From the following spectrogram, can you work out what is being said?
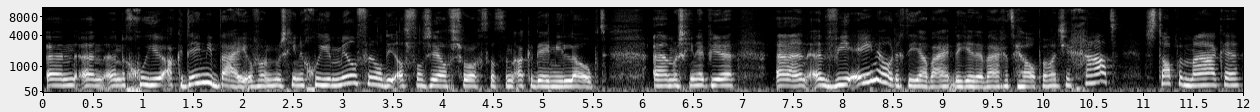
een, een, een goede academie bij. Of een, misschien een goede mailfunnel die als vanzelf zorgt dat een academie loopt. Uh, misschien heb je uh, een, een VA nodig die, jou bij, die je daarbij gaat helpen. Want je gaat stappen maken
